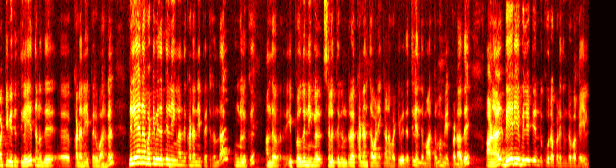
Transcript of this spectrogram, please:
வட்டி வீதத்திலேயே தனது கடனை பெறுவார்கள். நிலையான வட்டி வீதத்தில் நீங்கள் அந்த கடனை பெற்றிருந்தால் உங்களுக்கு அந்த இப்போது நீங்கள் செலுத்துகின்ற கடன் தவணைக்கான வட்டி வீதத்தில் எந்த மாற்றமும் ஏற்படாது. ஆனால் வேரியபிலிட்டி என்று கூறப்படுகின்ற வகையில்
